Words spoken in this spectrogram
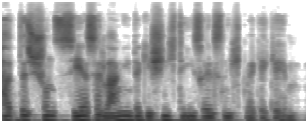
hat es schon sehr, sehr lange in der Geschichte Israels nicht mehr gegeben.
